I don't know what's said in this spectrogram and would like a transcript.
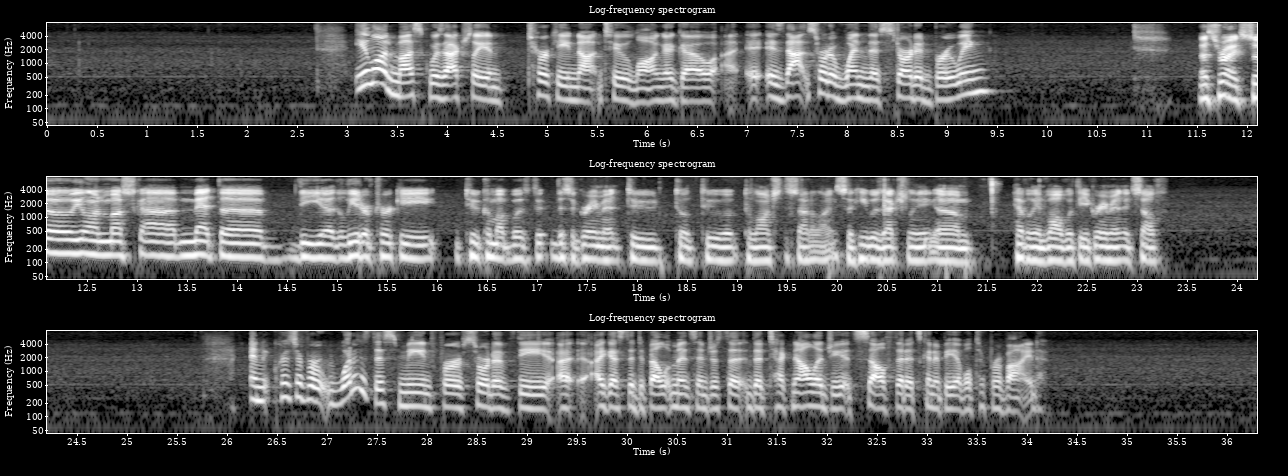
Elon Musk was actually in Turkey not too long ago. Is that sort of when this started brewing? That's right. So Elon Musk uh, met the the uh, the leader of Turkey to come up with th- this agreement to to to to launch the satellite. So he was actually um, heavily involved with the agreement itself. And Christopher, what does this mean for sort of the, uh, I guess, the developments and just the, the technology itself that it's going to be able to provide?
